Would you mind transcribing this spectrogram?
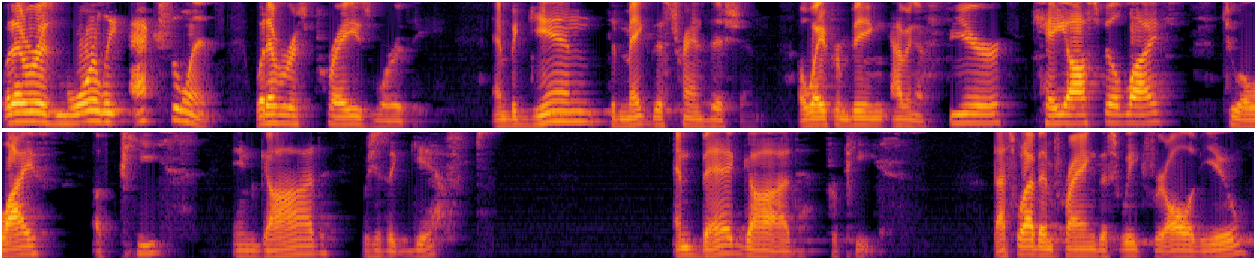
whatever is morally excellent, whatever is praiseworthy. And begin to make this transition away from being having a fear, chaos filled life to a life of peace in God, which is a gift. And beg God for peace. That's what I've been praying this week for all of you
